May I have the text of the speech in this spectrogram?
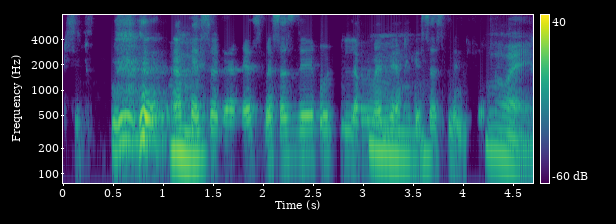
c'est tout. Après hmm. ça, le reste, mais ça se déroule de la manière que ça se manifeste. Oui.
